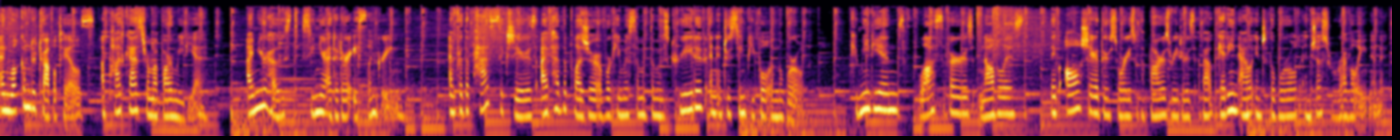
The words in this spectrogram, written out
and welcome to Travel Tales, a podcast from Afar Media. I'm your host, Senior Editor Aislyn Greene. And for the past six years, I've had the pleasure of working with some of the most creative and interesting people in the world comedians, philosophers, novelists They've all shared their stories with Afar's readers about getting out into the world and just reveling in it.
